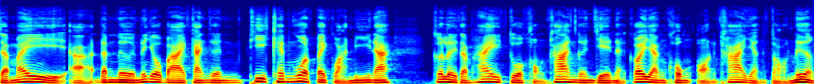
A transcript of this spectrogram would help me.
จะไม่ดำเนินนโยบายการเงินที่เข้มงวดไปกว่านี้นะ ก็เลยทำให้ตัวของค่าเงินเยนก็ยังคงอ่อนค่าอย่างต่อเนื่อง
